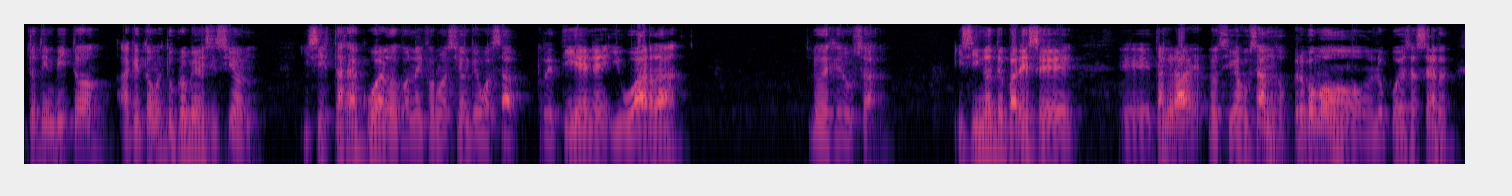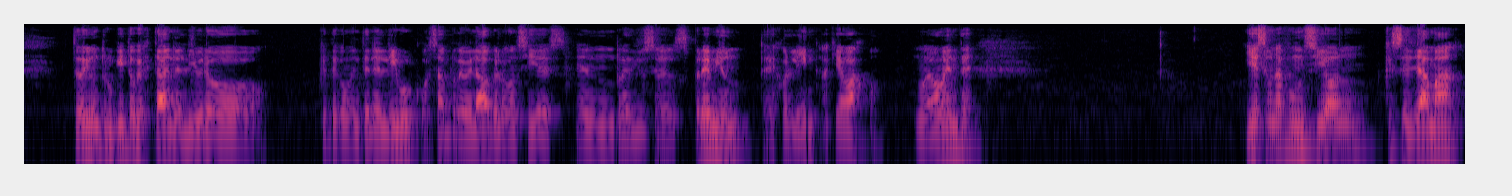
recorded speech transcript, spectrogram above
Yo te invito a que tomes tu propia decisión y si estás de acuerdo con la información que WhatsApp retiene y guarda, lo dejes de usar. Y si no te parece eh, tan grave, lo sigas usando. Pero ¿cómo lo puedes hacer? Te doy un truquito que está en el libro que te comenté en el ebook WhatsApp revelado que lo consigues en Red Users Premium. Te dejo el link aquí abajo nuevamente. Y es una función que se llama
